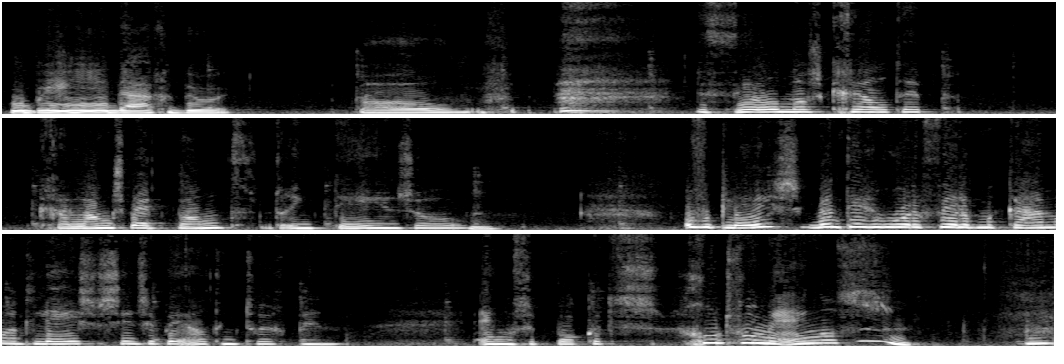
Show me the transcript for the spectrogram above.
Hoe breng je je dagen door? Oh, de film als ik geld heb. Ik ga langs bij het pand, drink thee en zo. Of ik lees. Ik ben tegenwoordig veel op mijn kamer aan het lezen sinds ik bij Elting terug ben. Engelse pockets. Goed voor mijn Engels. Hm. Hoe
